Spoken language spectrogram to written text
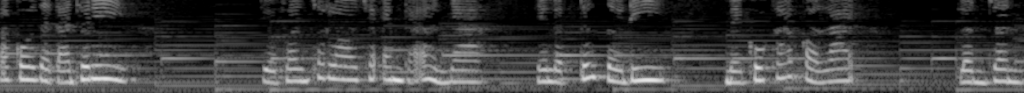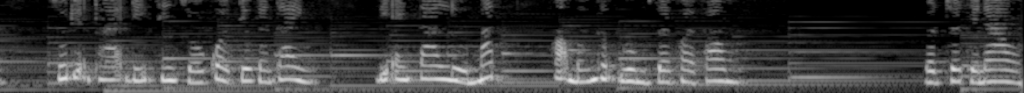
Các cô giải tán cho đi. Tiểu Vân chắc lo cho em gái ở nhà, Nên lập tức rời đi. Mấy cô khác còn lại. Lần trần, rút điện thoại định xin số của Tiêu Cấn Thành. Bị anh ta lừa mắt, Họ mới ngượng ngùng rời khỏi phòng. Luật chơi thế nào?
